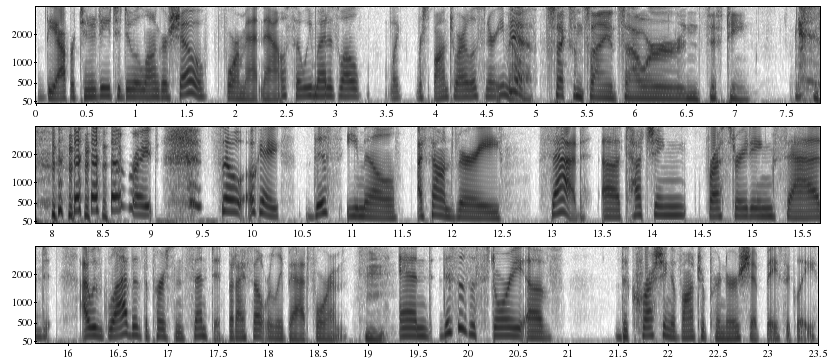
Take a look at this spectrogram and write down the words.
the opportunity to do a longer show format now. So we might as well like respond to our listener emails. Yeah. Sex and Science Hour in 15. right. So, okay, this email I found very sad, uh, touching, frustrating, sad. I was glad that the person sent it, but I felt really bad for him. And this is a story of the crushing of entrepreneurship, basically.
